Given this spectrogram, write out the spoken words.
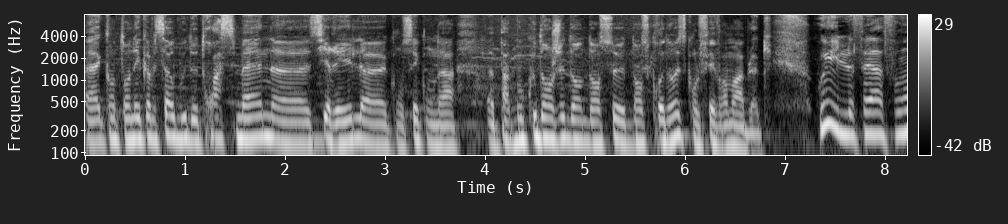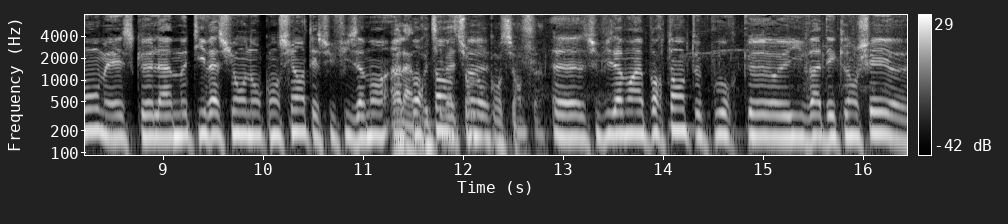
Euh, Quand on est comme ça au bout de 3 semaines, euh, Cyril, euh, qu'on sait qu'on n'a euh, pas beaucoup d'enjeux dans, dans, ce, dans ce chrono, est-ce qu'on le fait vraiment à bloc? Oui, il le fait à fond, mais est-ce que la motivation non consciente est suffisamment Voilà, importante motivation euh, non consciente. euh, suffisamment importante pour qu'il va déclencher euh,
